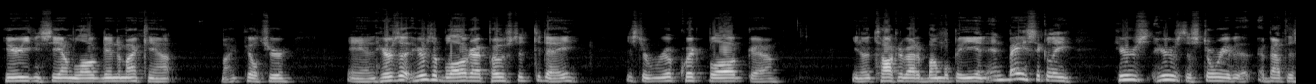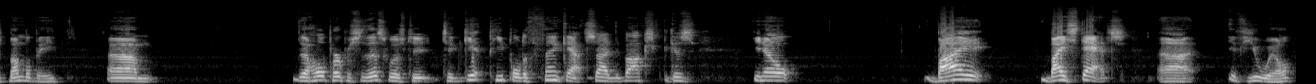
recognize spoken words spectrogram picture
here you can see I'm logged into my account, my Pilcher, and here's a here's a blog I posted today. Just a real quick blog, uh, you know, talking about a bumblebee, and, and basically here's here's the story about, about this bumblebee. Um, the whole purpose of this was to to get people to think outside the box because you know by by stats, uh, if you will,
